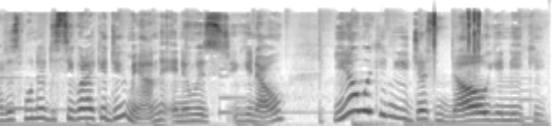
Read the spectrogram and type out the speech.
I just wanted to see what I could do, man. And it was, you know, you know, what can you just know you need, you,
